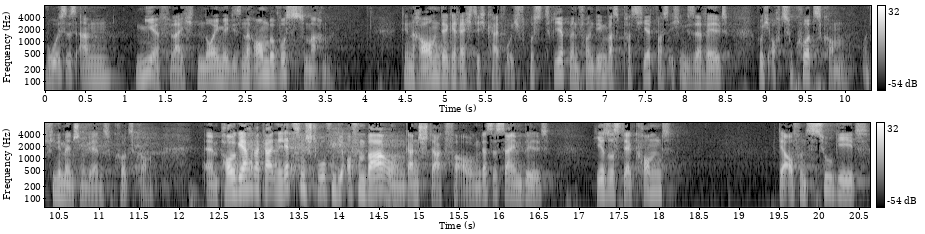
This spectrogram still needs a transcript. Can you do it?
Wo ist es an mir vielleicht neu, mir diesen Raum bewusst zu machen? Den Raum der Gerechtigkeit, wo ich frustriert bin von dem, was passiert, was ich in dieser Welt, wo ich auch zu kurz komme. Und viele Menschen werden zu kurz kommen. Ähm, Paul Gerhard hat gerade in den letzten Strophen die Offenbarung ganz stark vor Augen. Das ist sein Bild. Jesus, der kommt, der auf uns zugeht,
